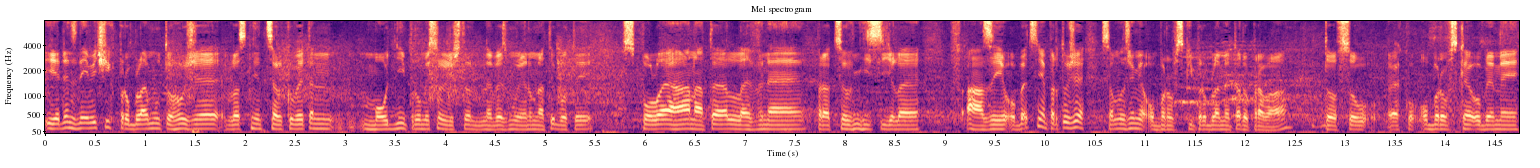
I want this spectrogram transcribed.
jeden z největších problémů toho, že vlastně celkově ten módní průmysl, když to nevezmu jenom na ty boty, spolehá na té levné pracovní síle v Ázii obecně, protože samozřejmě obrovský problém je ta doprava. To jsou jako obrovské objemy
